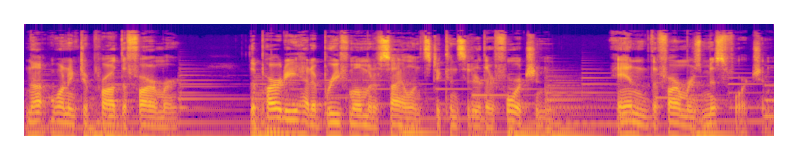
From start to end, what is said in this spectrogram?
Not wanting to prod the farmer, the party had a brief moment of silence to consider their fortune and the farmer's misfortune.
